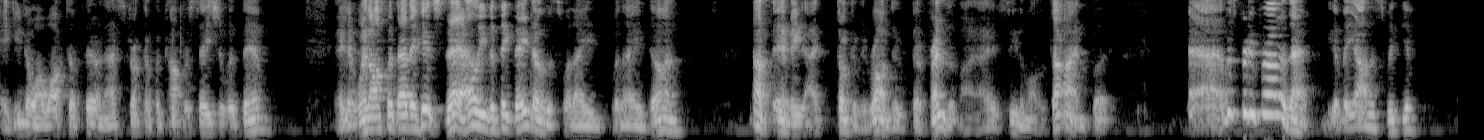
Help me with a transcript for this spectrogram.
And you know, I walked up there and I struck up a conversation with them, and it went off without a hitch. I don't even think they noticed what I what I had done. Not, I mean, I don't get me wrong; they're, they're friends of mine. I see them all the time, but yeah, I was pretty proud of that. To be honest with you.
